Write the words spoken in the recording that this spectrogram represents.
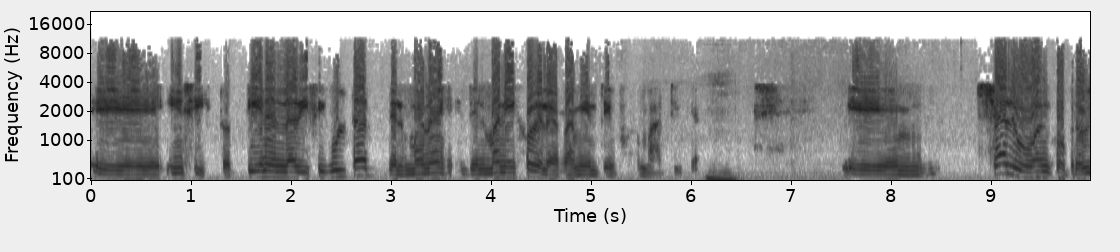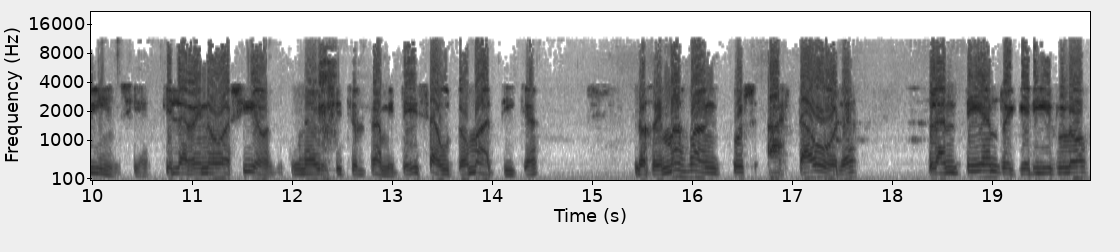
eh, insisto, tienen la dificultad del, del manejo de la herramienta informática. Mm. Eh, salvo Banco Provincia, que la renovación, una vez hecho el trámite, es automática, los demás bancos hasta ahora plantean requerirlo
